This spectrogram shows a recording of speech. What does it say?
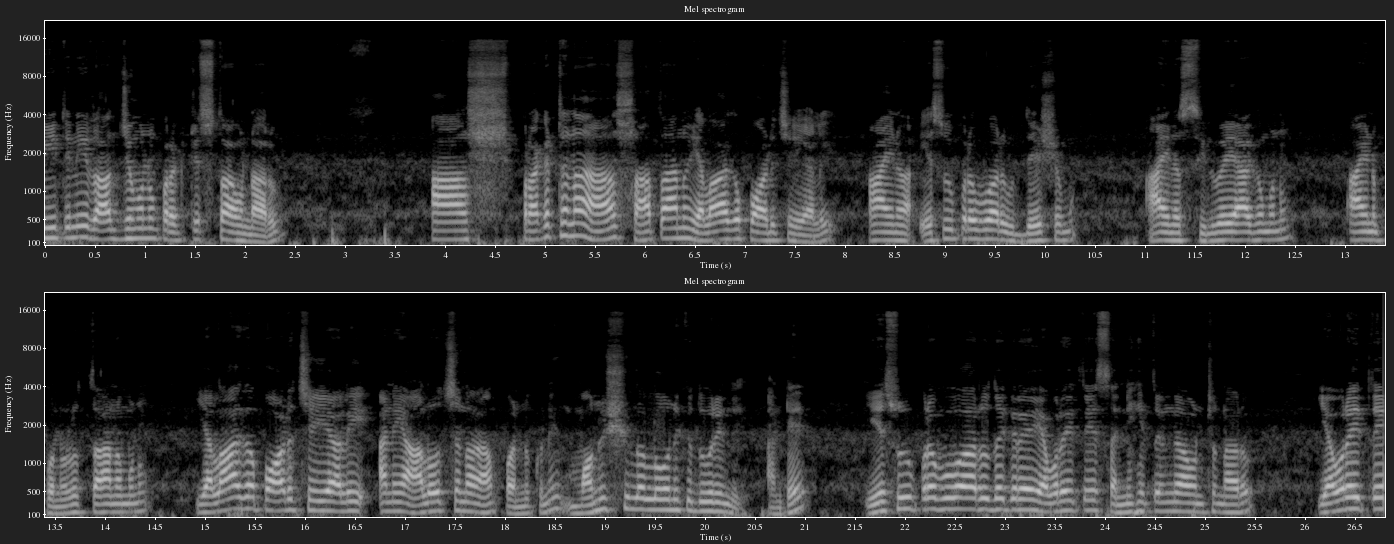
నీతిని రాజ్యమును ప్రకటిస్తూ ఉన్నారు. ఆ ప్రకటన సాతాను ఎలాగ పాడు చేయాలి? ఆయన యేసు ప్రభు వారి ఉద్దేశము ఆయన శిల్వయాగమును ఆయన పునరుత్నమును ఎలాగ పాడు చేయాలి అనే ఆలోచన పన్నుకుని మనుషులలోనికి దూరింది. అంటే యేసు ప్రభు వారు దగ్గర ఎవరైతే సన్నిహితంగా ఉంటున్నారో ఎవరైతే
